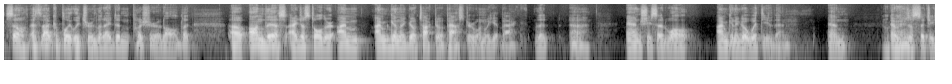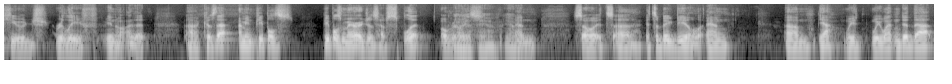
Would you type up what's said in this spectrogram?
so that's not completely true that I didn't push her at all. But uh, on this, I just told her I'm I'm gonna go talk to a pastor when we get back. That, uh, and she said, "Well, I'm gonna go with you then," and it was just such a huge relief, you know, that because that I mean people's people's marriages have split over Oh, this, yes, yeah, yeah. and so it's uh, it's a big deal. And um, yeah, we we went and did that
